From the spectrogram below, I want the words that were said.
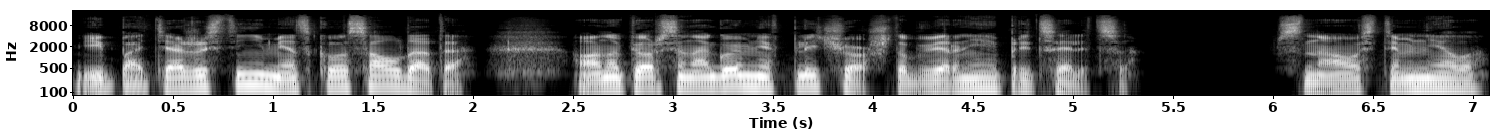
и по тяжести немецкого солдата. Он уперся ногой мне в плечо, чтобы вернее прицелиться. Снова стемнело.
